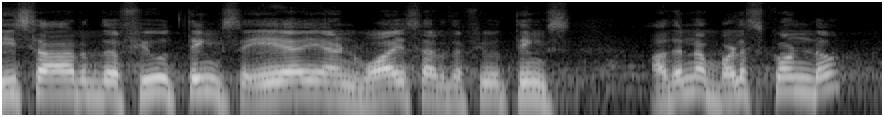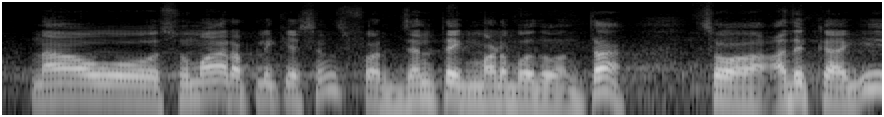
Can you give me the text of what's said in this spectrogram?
these are the few things A I and voice are the few things ಅದನ್ನು ಬಳಸ್ಕೊಂಡು ನಾವು ಸುಮಾರು ಅಪ್ಲಿಕೇಶನ್ಸ್ ಫಾರ್ ಜನತೆಗೆ ಮಾಡ್ಬೋದು ಅಂತ. ಸೊ ಅದಕ್ಕಾಗಿ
